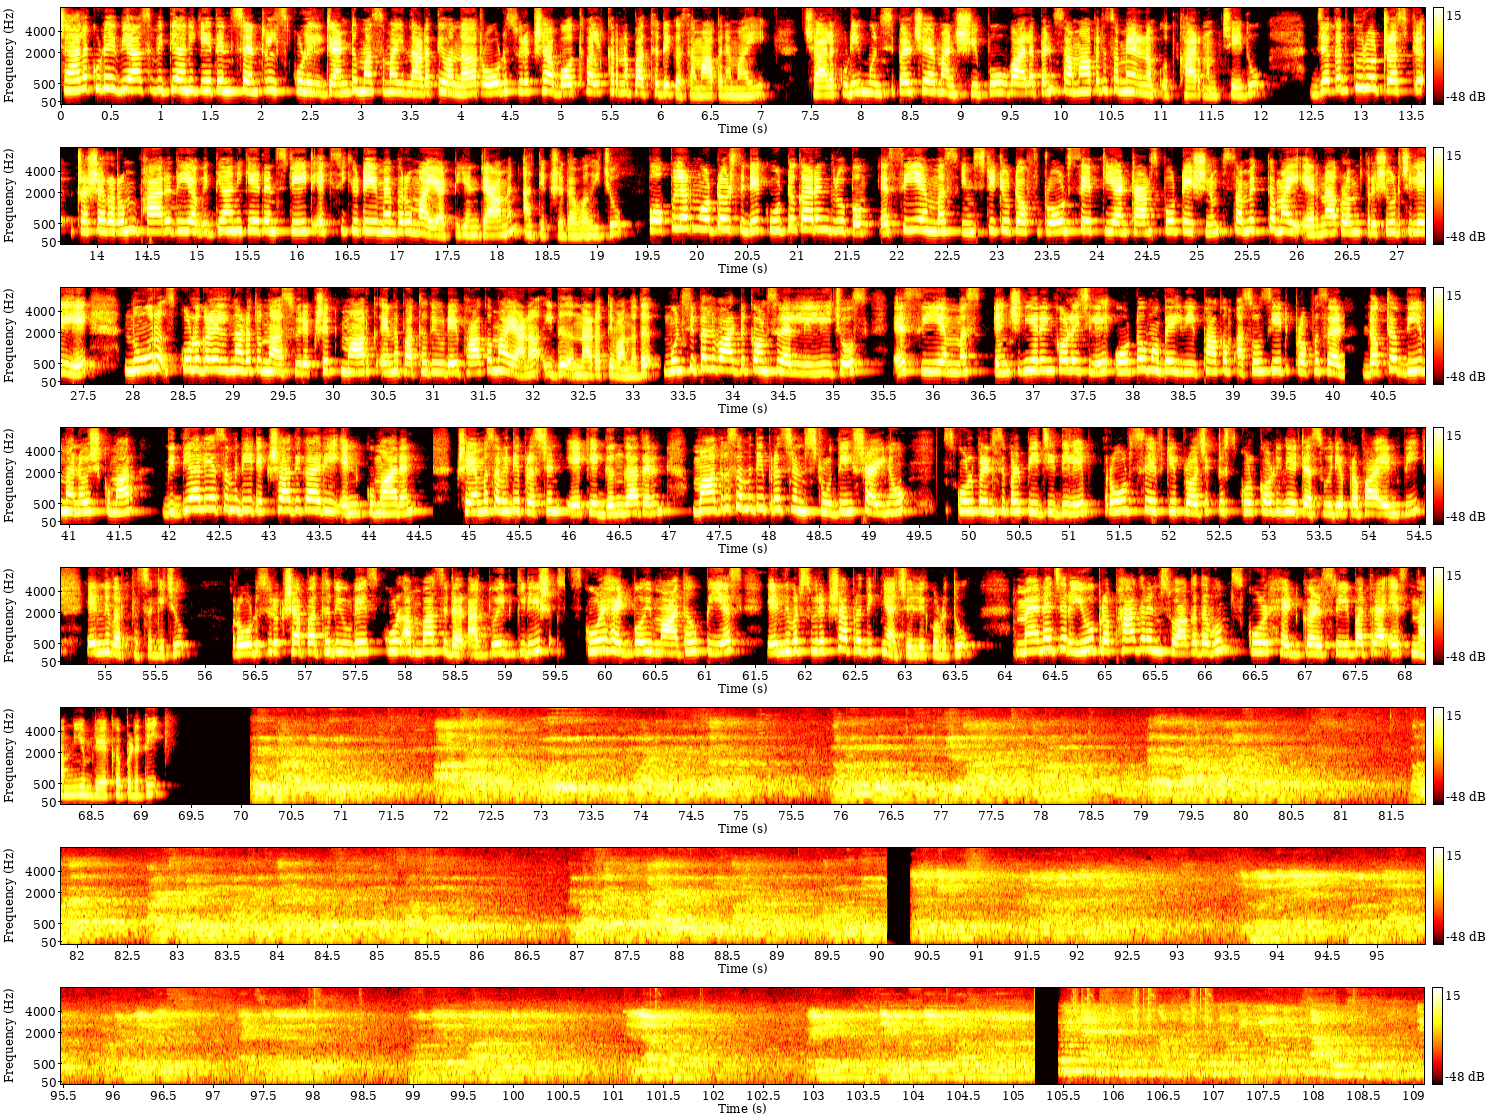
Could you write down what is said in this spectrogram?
Chalakudy Vyasavidyaniketan central സ്കൂളിൽ രണ്ടു മാസമായി നടത്തിവന്ന റോഡ് സുരക്ഷാ ബോധവൽക്കരണ പദ്ധതിക്ക് സമാപനമായി. ചാലക്കുടി മുനിസിപ്പൽ ചെയർമാൻ ഷിബു വാലപ്പൻ സമാപന സമ്മേളനം ഉദ്ഘാടനം ചെയ്തു. ജഗദ്ഗുരു ട്രസ്റ്റ് ട്രഷററും ഭാരതീയ വിദ്യാനികേതൻ സ്റ്റേറ്റ് എക്സിക്യൂട്ടീവ് മെമ്പറുമായ ടി എൻ രാമൻ അധ്യക്ഷത വഹിച്ചു. പോപ്പുലർ മോട്ടോഴ്സിന്റെ കൂട്ടുകാരൻ ഗ്രൂപ്പും S C M S institute of road safety and ട്രാൻസ്പോർട്ടേഷനും സംയുക്തമായി എറണാകുളം തൃശൂർ ജില്ലയിലെ നൂറ് സ്കൂളുകളിൽ നടത്തുന്ന സുരക്ഷിത് മാർഗ് എന്ന പദ്ധതിയുടെ ഭാഗമായാണ് ഇത് നടത്തിവന്നത് municipal ward councillor Lilly Jose S C M S engineering കോളേജിലെ ഓട്ടോമൊബൈൽ വിഭാഗം associate professor doctor B Manoj Kumar വിദ്യാലയ സമിതി രക്ഷാധികാരി എൻ കുമാരൻ ക്ഷേമസമിതി president A K Gangadharan മാതൃസമിതി president Shruthi Shaino school principal P G Dileep road safety project school coordinator Suryaprabha N P എന്നിവർ പ്രസംഗിച്ചു. Road സുരക്ഷാ പദ്ധതിയുടെ school ambassador Advaith Gireesh school head boy Madhav P S എന്നിവർ സുരക്ഷാ പ്രതിജ്ഞ ചൊല്ലിക്കൊടുത്തു. Manager U Prabhakaran സ്വാഗതവും school head girl Sreebhadra S നന്ദിയും രേഖപ്പെടുത്തി. നമ്മുടെ കാഴ്ചകളിൽ നിന്ന് മാറ്റിയെടുക്കാൻ capítulo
